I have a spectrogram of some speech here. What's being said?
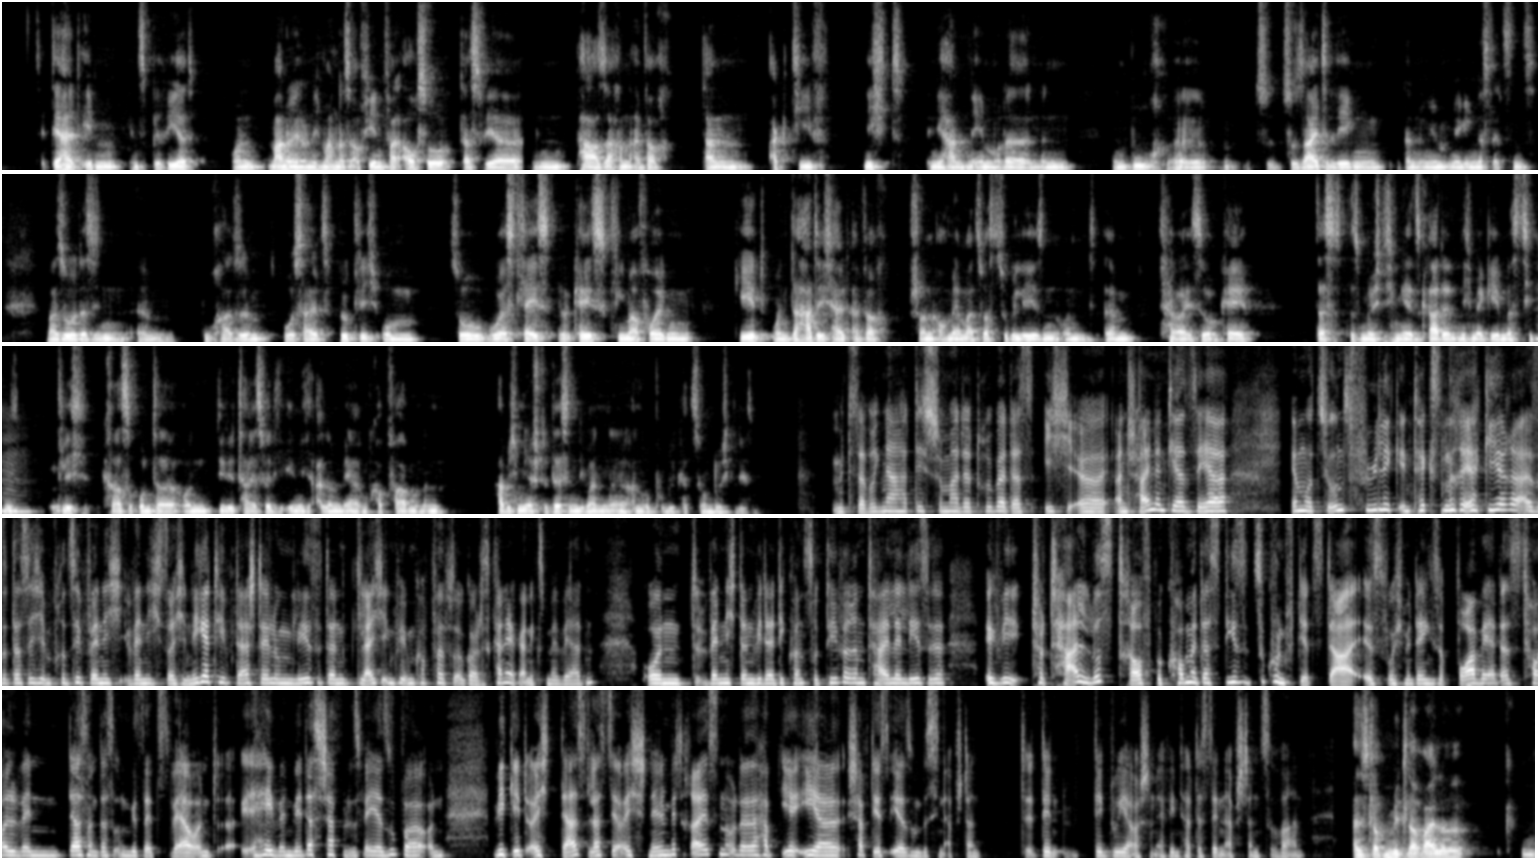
der halt eben inspiriert. Und Manuel und ich machen das auf jeden Fall auch so, dass wir ein paar Sachen einfach dann aktiv nicht in die Hand nehmen oder ein, ein Buch äh, zu, zur Seite legen. Dann irgendwie, mir ging das letztens mal so, dass ich ein ähm, Buch hatte, wo es halt wirklich um so Worst-Case-Klimafolgen geht. Und da hatte ich halt einfach schon auch mehrmals was zu gelesen und ähm, da war ich so, okay, das, das möchte ich mir jetzt gerade nicht mehr geben, das zieht mich mhm. Wirklich krass runter und die Details werde ich eh nicht alle mehr im Kopf haben und dann habe ich mir stattdessen lieber eine andere Publikation durchgelesen. Mit Sabrina hatte ich schon mal darüber, dass ich äh, anscheinend ja sehr emotionsfühlig in Texten reagiere. Also, dass ich im Prinzip, wenn ich, wenn ich solche Negativdarstellungen lese, dann gleich irgendwie im Kopf habe, so, oh Gott, das kann ja gar nichts mehr werden. Und wenn ich dann wieder die konstruktiveren Teile lese, irgendwie total Lust drauf bekomme, dass diese Zukunft jetzt da ist, wo ich mir denke, so, boah, wäre das toll, wenn das und das umgesetzt wäre. Und äh, hey, wenn wir das schaffen, das wäre ja super. Und wie geht euch das? Lasst ihr euch schnell mitreißen oder habt ihr eher, schafft ihr es eher so ein bisschen Abstand den, den du ja auch schon erwähnt hattest, den Abstand zu wahren? Also ich glaube, mittlerweile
